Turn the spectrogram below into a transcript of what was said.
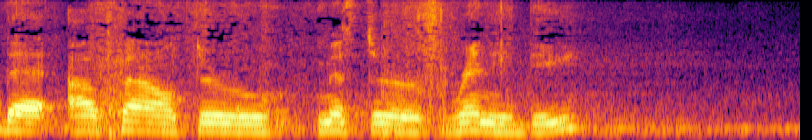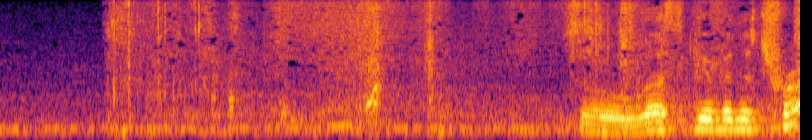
that I found through Mr. Rennie D. So let's give it a try.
